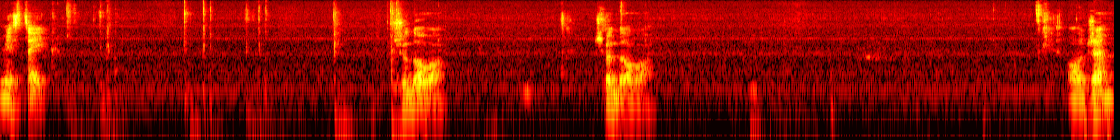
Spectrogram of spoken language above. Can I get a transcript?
mistake. Чудово. Чудово. Отже,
